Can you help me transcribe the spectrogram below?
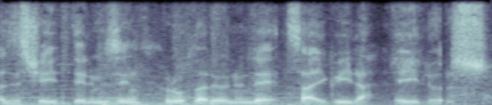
aziz şehitlerimizin ruhları önünde saygıyla eğiliyoruz.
